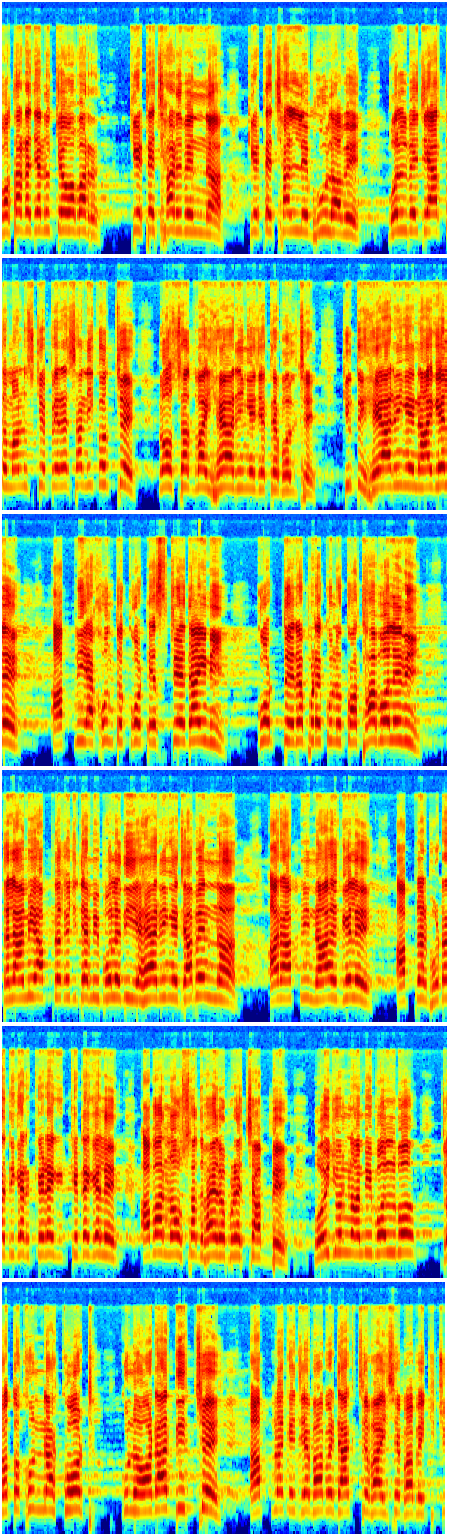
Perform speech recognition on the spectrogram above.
কথাটা যেন কেউ আবার কেটে ছাড়বেন না, কেটে ছাড়লে ভুল হবে। বলবে যে, এত মানুষকে পেরেশানি করছে নৌসাদ ভাই হেয়ারিংয়ে যেতে বলছে। কিন্তু হেয়ারিংয়ে না গেলে আপনি এখন তো কোর্টে স্টে দেয়নি। কোর্ট তো এর উপরে কোনো কথা বলেনি। তাহলে আমি আপনাকে যদি আমি বলে দিই হেয়ারিংয়ে যাবেন না। আর আপনি না গেলে আপনার ভোটাধিকার কেটে কেটে গেলে আবার নৌসাদ ভাইয়ের ওপরে চাপবে। ওই জন্য আমি বলব, যতক্ষণ না কোর্ট কোনো অর্ডার দিচ্ছে, আপনাকে যেভাবে ডাকছে ভাই, সেভাবে কিছু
